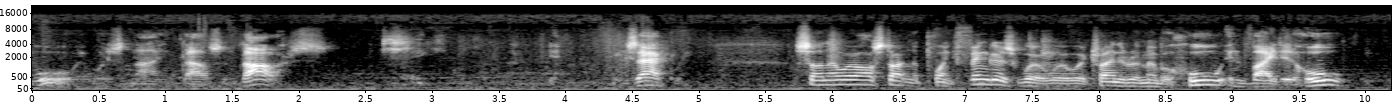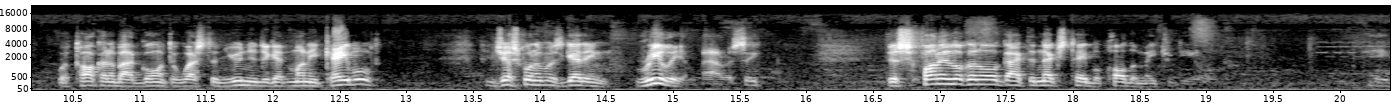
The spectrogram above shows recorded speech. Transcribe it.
whoa, it was $9,000. Yeah, exactly. So now we're all starting to point fingers. We're, we're, we're trying to remember who invited who. We're talking about going to Western Union to get money cabled. And just when it was getting really embarrassing, this funny-looking old guy at the next table called the maitre d' Hey,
